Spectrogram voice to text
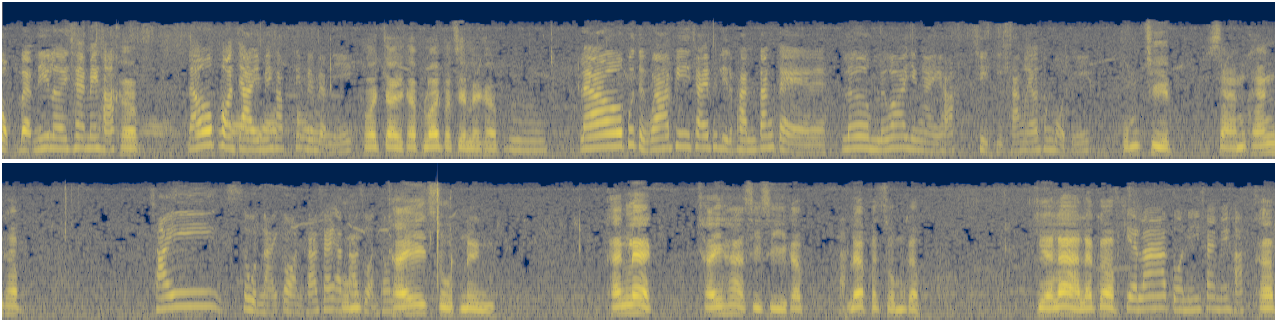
ดกแบบนี้เลยใช่ไหมคะ ครับ แล้วพอใจไหมครับที่เป็นแบบนี้ พอใจครับร้อยเปอร์เซ็นต์เลยครับ อืมแล้วพูดถึงว่าพี่ใช้ผลิตภัณฑ์ตั้งแต่เริ่มหรือว่ายังไงคะฉีดกี่ครั้งแล้วทั้งหมดนี้ ผมฉีดสามครั้งครับ ใช้สูตรไหนก่อนคะใช้อัผมตราส่วนเท่าไหร่ ใช้สูตรหนึ่งครั้งแรกใช้5ซีซีครับ ค่ะ และผสมกับเชียร่าแล้วก็เคียร่าตัวนี้ใช่ไหมคะ ครับ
